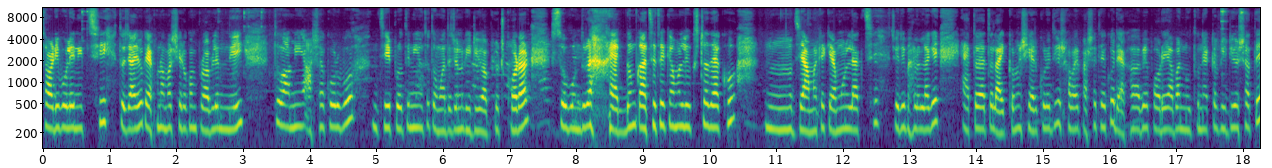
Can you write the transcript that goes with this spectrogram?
সরি বলে নিচ্ছি। তো যাই হোক, এখন আমার সেরকম প্রবলেম নেই। তো আমি আশা করব যে প্রতিনিয়ত তোমাদের জন্য ভিডিও আপলোড করার। সো বন্ধুরা, একদম কাছে থেকে আমার লুকসটা দেখো যে আমাকে কেমন লাগছে। যদি ভালো লাগে, এত এত লাইক কমেন্ট শেয়ার করে দিও। সবাই পাশে থেকো, দেখা হবে পরে আবার নতুন একটা ভিডিওর সাথে।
